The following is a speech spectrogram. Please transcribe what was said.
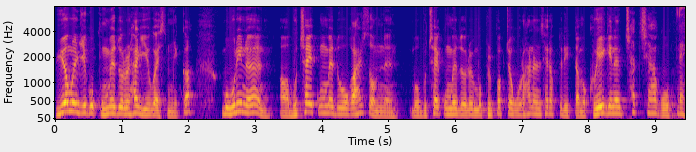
위험을 지고 공매도를 할 이유가 있습니까? 뭐 우리는 어, 무차익 공매도가 할 수 없는 뭐 무차익 공매도를 뭐 불법적으로 하는 세력들이 있다. 뭐 그 얘기는 차치하고 네.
